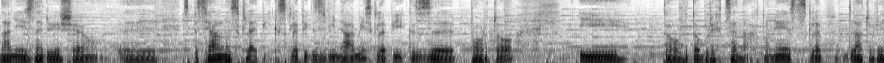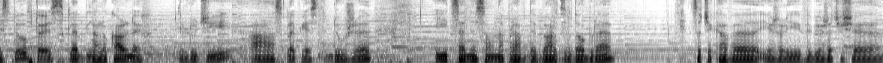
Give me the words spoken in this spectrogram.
na niej znajduje się y, specjalny sklepik. Sklepik z winami, sklepik z Porto i to w dobrych cenach. To nie jest sklep dla turystów, to jest sklep dla lokalnych ludzi, a sklep jest duży i ceny są naprawdę bardzo dobre. Co ciekawe, jeżeli wybierzecie się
